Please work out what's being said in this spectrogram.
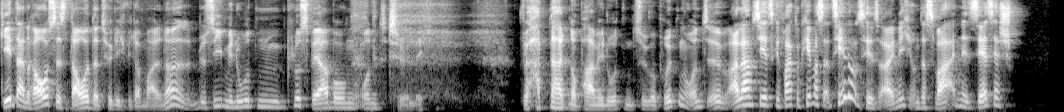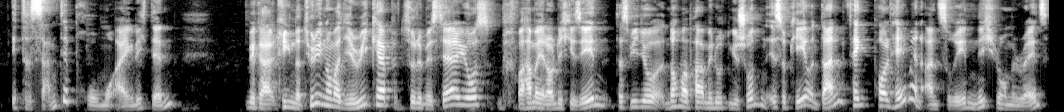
gehen dann raus. Es dauert natürlich wieder mal. Ne? Sieben Minuten plus Werbung und natürlich wir hatten halt noch ein paar Minuten zu überbrücken und äh, alle haben sich jetzt gefragt, okay, was erzählt uns jetzt eigentlich? Und das war eine sehr, sehr interessante Promo eigentlich, denn wir kriegen natürlich nochmal die Recap zu den Mysterios. Haben wir ja noch nicht gesehen. Das Video nochmal ein paar Minuten geschunden, ist okay. Und dann fängt Paul Heyman an zu reden, nicht Roman Reigns,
